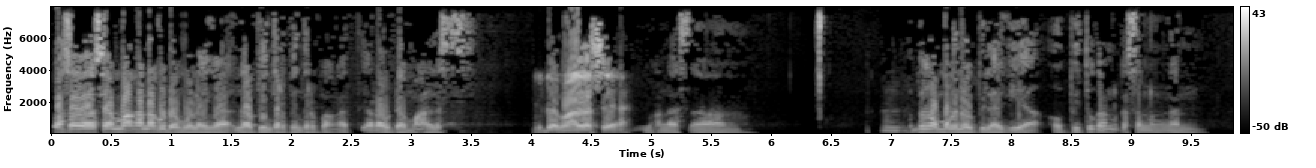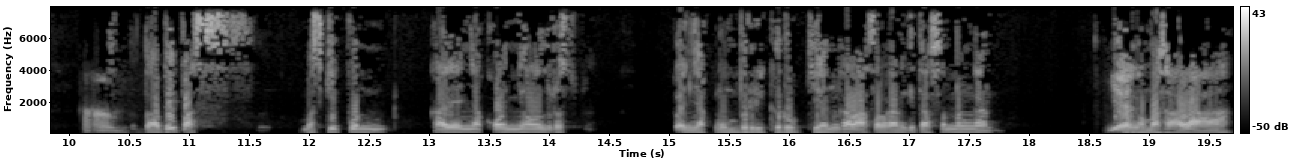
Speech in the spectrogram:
Pas saya SMA kan aku udah mulai nggak nggak pinter-pinter banget karena udah males, Udah malas ya. males. ah. Hmm. Tapi ngomongin hobi lagi ya, hobi itu kan kesenangan. Um, Tapi pas meskipun kayaknya konyol terus banyak memberi kerugian kalau asalkan kita seneng kan, ya ya. nggak masalah,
